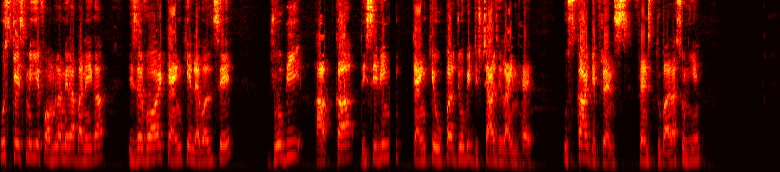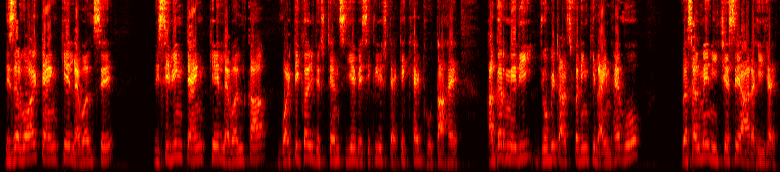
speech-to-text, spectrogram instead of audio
उस केस में ये फॉर्मूला मेरा बनेगा रिजर्वॉयर टैंक के लेवल से, जो भी आपका रिसीविंग टैंक के ऊपर जो भी डिस्चार्ज लाइन है, उसका डिफरेंस फ्रेंड्स दोबारा सुनिए। रिजर्वॉयर टैंक के लेवल से रिसीविंग टैंक के लेवल का वर्टिकल डिस्टेंस ये बेसिकली स्टैटिक हेड होता है। अगर मेरी जो भी ट्रांसफरिंग की लाइन है वो वेसल में नीचे से आ रही है।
